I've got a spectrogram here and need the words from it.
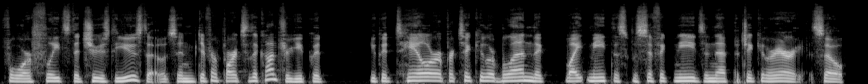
for fleets that choose to use those in different parts of the country. You could you could tailor a particular blend that might meet the specific needs in that particular area. So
